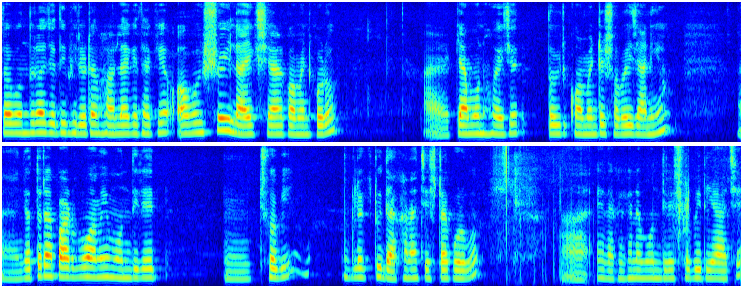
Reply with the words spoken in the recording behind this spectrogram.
তো বন্ধুরা, যদি ভিডিওটা ভালো লাগে থাকে, অবশ্যই লাইক শেয়ার কমেন্ট করো। আর কেমন হয়েছে, তো কমেন্টে সবাই জানিও। যতটা পারব আমি মন্দিরের ছবিগুলো একটু দেখানোর চেষ্টা করব। এ দেখো, এখানে মন্দিরের ছবি দেওয়া আছে।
